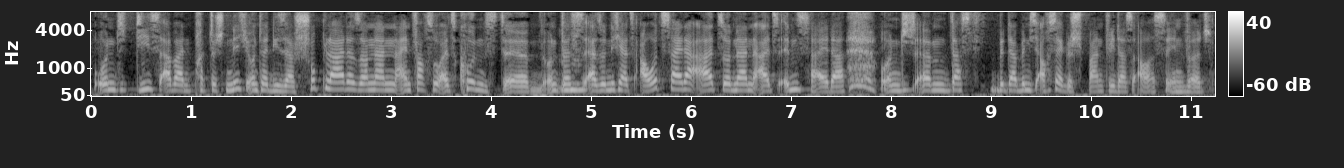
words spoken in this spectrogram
und dies aber praktisch nicht unter dieser Schublade, sondern einfach so als Kunst. Äh, und das mhm. also nicht als Outsider-Art, sondern als Insider. Und ähm, das, da bin ich auch sehr gespannt, wie das aussehen wird.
